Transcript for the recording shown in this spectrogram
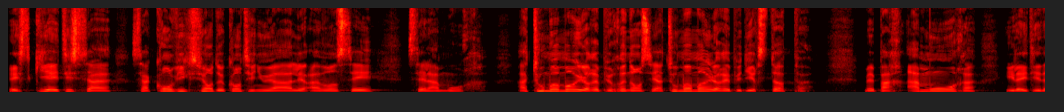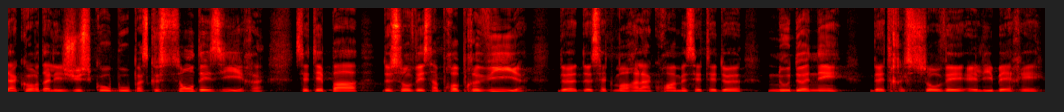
Et ce qui a été sa, sa conviction de continuer à avancer, c'est l'amour. À tout moment, il aurait pu renoncer, à tout moment, il aurait pu dire stop. Mais par amour, il a été d'accord d'aller jusqu'au bout, parce que son désir, c'était pas de sauver sa propre vie de, de cette mort à la croix, mais c'était de nous donner d'être sauvés et libérés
